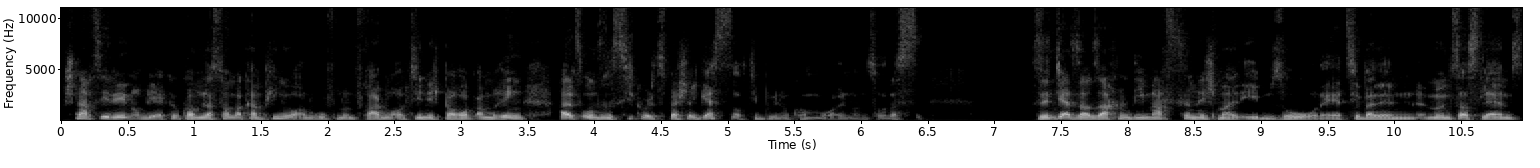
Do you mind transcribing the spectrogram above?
Schnapsideen um die Ecke kommen. Lass doch mal Campino anrufen und fragen, ob die nicht Barock am Ring als unsere Secret Special Guests auf die Bühne kommen wollen und so. Das sind ja so Sachen, die machst du nicht mal eben so. Oder jetzt hier bei den Münster Slams,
